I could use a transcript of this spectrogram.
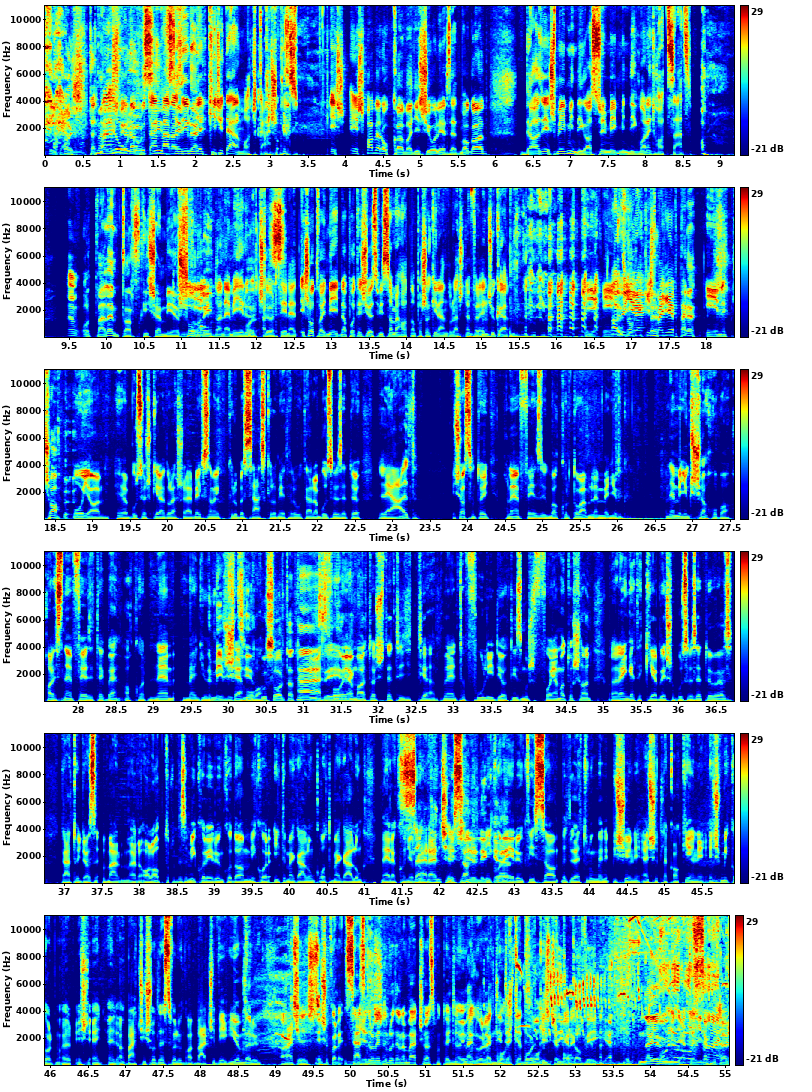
Igen. Tehát Már másfél jó, nap jó, után szép már azért úgy egy kicsit elmacskásodsz. És, és haverokkal vagy, és jól érzed magad, de az, és még mindig az, hogy még mindig van egy 600. Ott már nem tartsz ki semmilyen Soha sztori. oda nem érő Az- történet. És ott vagy négy napot, és jössz vissza, mert hat napos a kirándulás, nem felejtsük el. Figyelj, én A csak- is megértek. Én csak olyan buszos kirándulásra emlékszem, hogy kb. 100 km után a buszvezető leállt, és azt mondta, hogy ha nem fejezzük be, akkor tovább nem megyünk. Nem megyünk sehova. Ha ezt nem fejezitek be, akkor nem megyünk mi, sehova. Hát izének? folyamatos, tehát így ment a full idiotizmus folyamatosan, a rengeteg kérdés a buszvezetőhöz, tehát hogy az már, már alap, tudod, ez a mikor érünk oda, mikor itt megállunk, ott megállunk, merre kanyarodunk vissza, mikor kell. érünk vissza, le tudunk menni pisilni, esetleg kakélni, és mikor, és egy, egy, a bácsi is ott lesz velünk, a bácsi végig jön velünk, a bácsi, és- akkor 100 Jézusom. km után a bácsi azt mondta, hogy na jó, Megöllek akkor most- titeket. Most Most itt a vége. Na jövünk mindjárt a hírek után.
